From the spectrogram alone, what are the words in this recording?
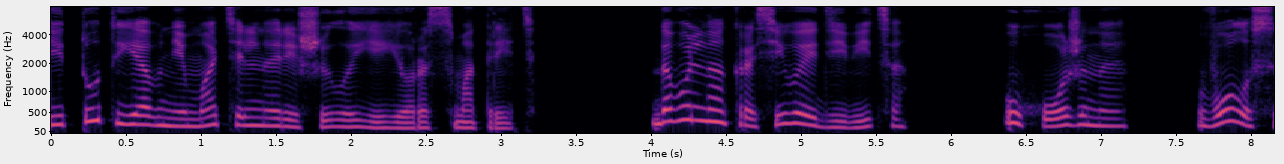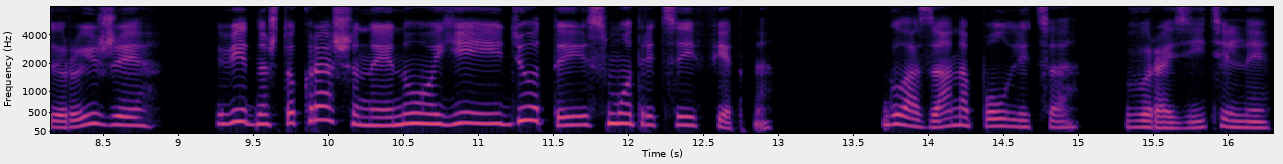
И тут я внимательно решила ее рассмотреть. Довольно красивая девица, ухоженная, волосы рыжие, видно, что крашеные, но ей идет и смотрится эффектно. Глаза на пол лица, выразительные.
